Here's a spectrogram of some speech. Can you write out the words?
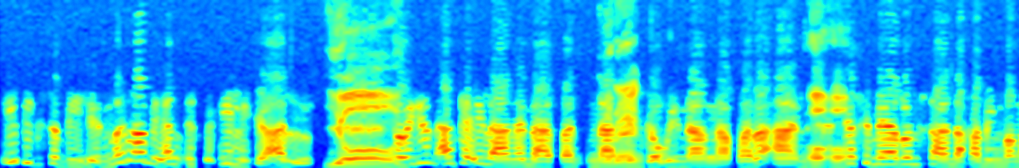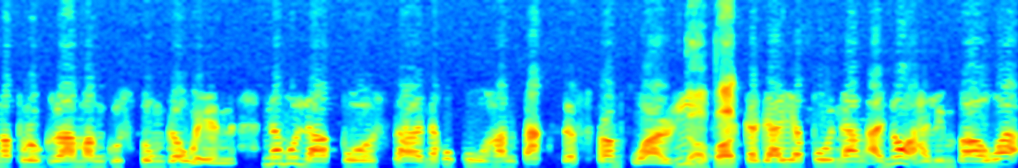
ibig sabihin, marami ang illegal. 'Yun. So yun ang kailangan natin, natin Correct. gawin ng ah, paraan Oo. kasi meron sana kaming mga programang gustong gawin na mula po sa nakukuhang taxes from quarry. Dapat. Kagaya po ng ano, halimbawa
